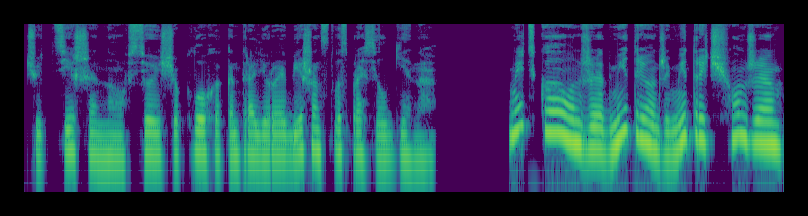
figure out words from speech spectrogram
Чуть тише, но все еще плохо контролируя бешенство, спросил Гена. «Митька, он же Дмитрий, он же Митрич, он же...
